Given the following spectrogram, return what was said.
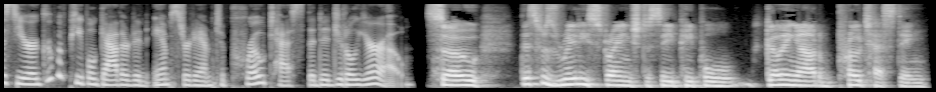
This year, a group of people gathered in Amsterdam to protest the digital euro. So, this was really strange to see people going out and protesting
